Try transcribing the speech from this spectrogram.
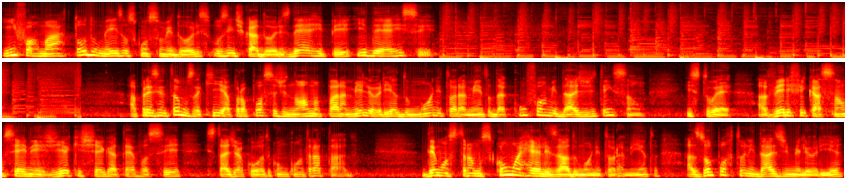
e informar todo mês aos consumidores os indicadores DRP e DRC. Apresentamos aqui a proposta de norma para a melhoria do monitoramento da conformidade de tensão, isto é, a verificação se a energia que chega até você está de acordo com o contratado demonstramos como é realizado o monitoramento, as oportunidades de melhoria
